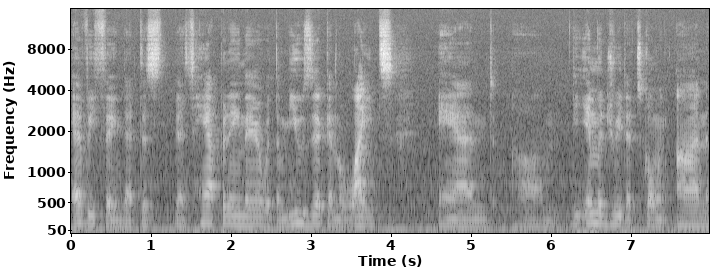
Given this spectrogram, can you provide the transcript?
everything that this that's happening there with the music and the lights and um, the imagery that's going on.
